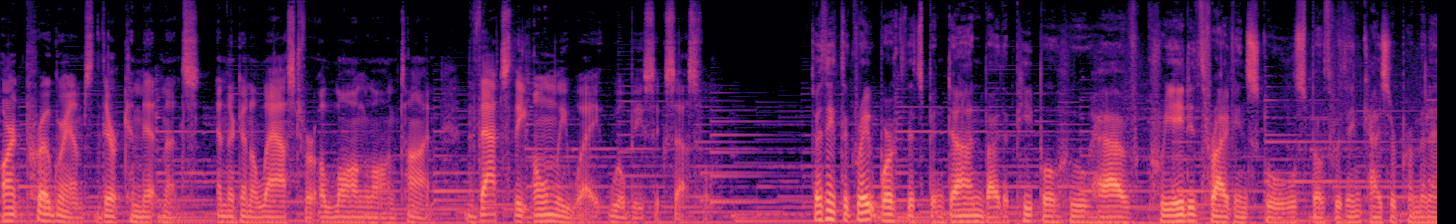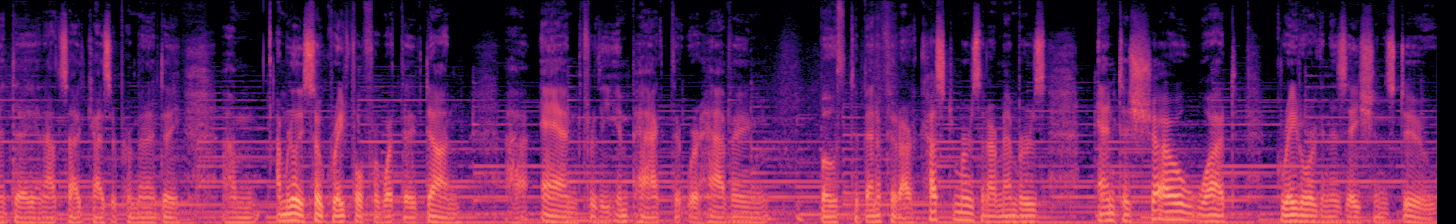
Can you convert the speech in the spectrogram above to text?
aren't programs, they're commitments, and they're going to last for a long, long time. That's the only way we'll be successful. So I think the great work that's been done by the people who have created thriving schools, both within Kaiser Permanente and outside Kaiser Permanente, um, I'm really so grateful for what they've done uh, and for the impact that we're having both to benefit our customers and our members and to show what great organizations do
